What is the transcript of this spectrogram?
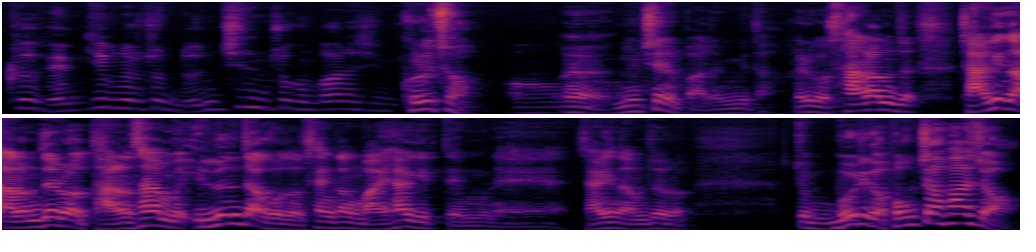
그 뱀띠 분들은 좀 눈치는 조금 빠르신 편. 그렇죠. 어. 예, 눈치는 빠릅니다. 그리고 사람들, 자기 나름대로 다른 사람을 잃는다고도 생각 많이 하기 때문에 자기 나름대로 좀 머리가 복잡하죠.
